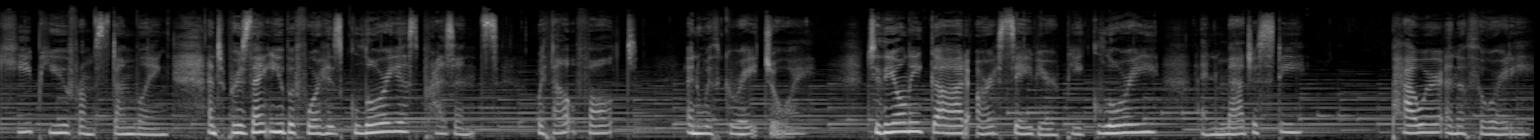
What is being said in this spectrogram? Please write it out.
keep you from stumbling and to present you before his glorious presence without fault and with great joy. To the only God, our Savior, be glory and majesty, power and authority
